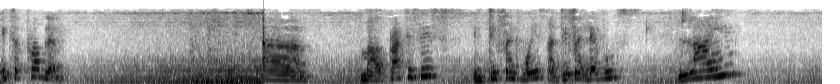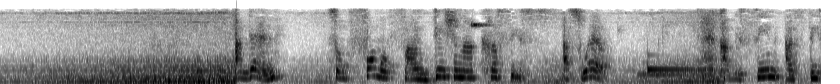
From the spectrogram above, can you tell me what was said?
It's a problem. Um, malpractices in different ways at different levels, lying, and then some form of foundational curses as well can be seen as these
